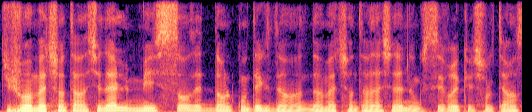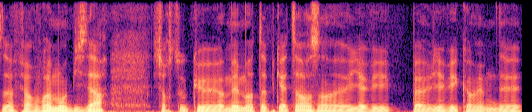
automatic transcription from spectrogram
tu joues un match international, mais sans être dans le contexte d'un match international. Donc c'est vrai que sur le terrain, ça doit faire vraiment bizarre. Surtout que même en top 14, hein, il y avait y avait quand même de,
